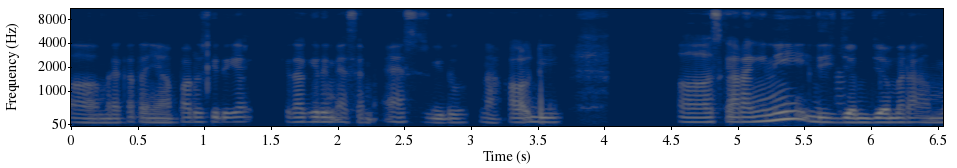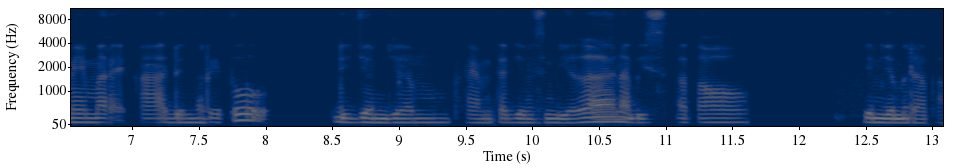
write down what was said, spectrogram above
eee, mereka tanya apa, terus gitu ya kita kirim SMS gitu. Nah kalau di, eee, sekarang ini di jam-jam rame mereka denger itu di jam-jam prime time jam 9 habis atau jam-jam berapa?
